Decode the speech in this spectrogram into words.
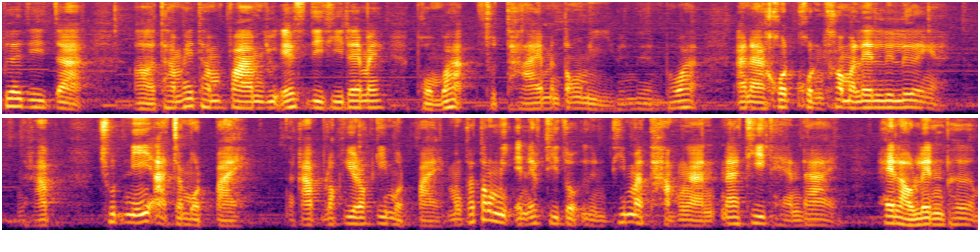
เพื่อที่จะ เอ่อทำให้ทำฟาร์ม USDT ได้ไหม ผมว่าสุดท้ายมันต้องมีเพื่อนๆ เพราะว่าอนาคตคนเข้ามาเล่นเรื่อยๆไงนะครับชุดนี้อาจจะหมดไปนะครับ Rocky Rocky หมดไป มันก็ต้องมี NFT ตัวอื่นที่มาทำงานหน้าที่แทนได้ ให้เราเล่นเพิ่ม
